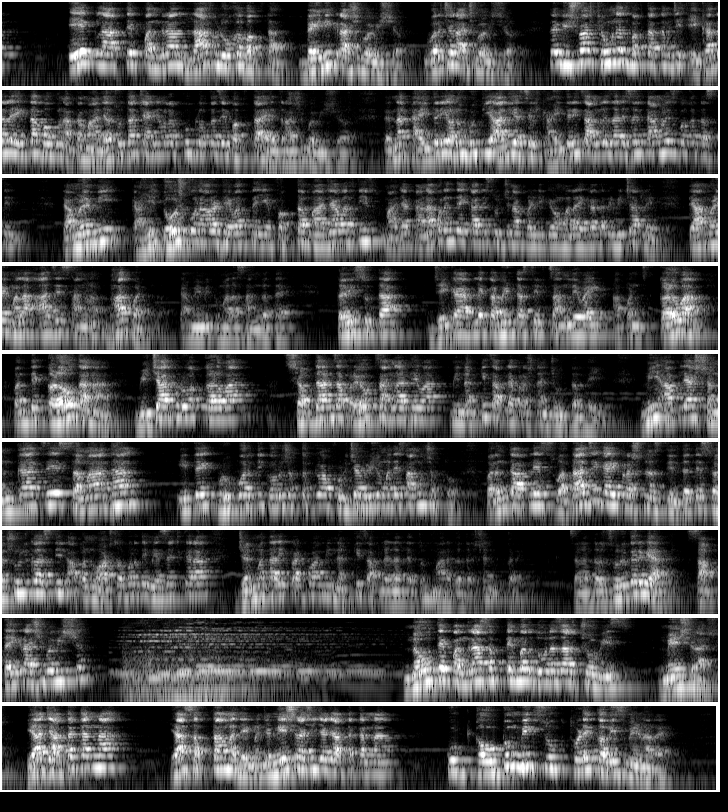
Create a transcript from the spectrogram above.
एक लाख ते पंधरा लाख लोक बघतात दैनिक राशी भविष्य वर्ष राशी भविष्य. ते विश्वास ठेवूनच बघतात ना म्हणजे एखाद्याला एकदा बघून आता माझ्या सुद्धा चॅनलवर खूप लोक जे बघतायत राशी भविष्य त्यांना काहीतरी अनुभूती आली असेल काहीतरी चांगलं झालं असेल त्यामुळेच बघत असतील. त्यामुळे मी काही दोष कोणावर ठेवत नाहीये फक्त माझ्यावरती माझ्या कानापर्यंत एखादी सूचना पडली किंवा मला एखाद्याने विचारले त्यामुळे मला आज हे सांगणं भाग वाटलं. त्यामुळे मी तुम्हाला सांगत आहे. तरी सुद्धा जे काय आपले कमेंट असतील चांगले वाईट आपण कळवा. पण ते कळवताना विचारपूर्वक कळवा शब्दांचा प्रयोग चांगला ठेवा. मी नक्कीच आपल्या प्रश्नांची उत्तर देईल मी आपल्या शंकाचे समाधान इथे ग्रुपवरती करू शकतो किंवा पुढच्या व्हिडिओमध्ये सांगू शकतो. परंतु आपले स्वतःचे काही प्रश्न असतील तर ते सशुल्क असतील. आपण व्हॉट्सअपवरती मेसेज करा जन्मतारीख पाठवा. मी नक्कीच आपल्याला त्यातून मार्गदर्शन करेन. चला तर सुरू करूया. साप्ताहिक राशी भविष्य. नऊ ते पंधरा सप्टेंबर दोन हजार चोवीस मेष राशी. या जातकांना ह्या सप्तामध्ये म्हणजे मेष राशीच्या जातकांना कौटुंबिक सुख थोडे कमीच मिळणार आहे.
